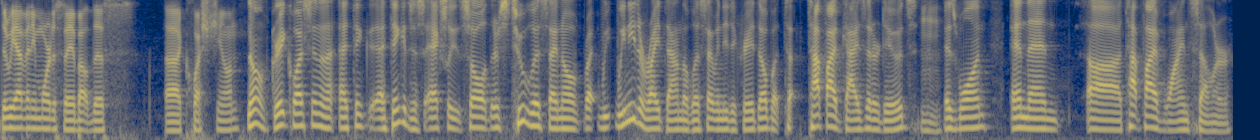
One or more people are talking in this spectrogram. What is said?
did we have any more to say about this uh, question? No, great question, and I think I think it just actually. So there's two lists I know. right, We we need to write down the list that we need to create though. But t- top five guys that are dudes Mm-hmm. is one, and then uh, top five wine cellar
